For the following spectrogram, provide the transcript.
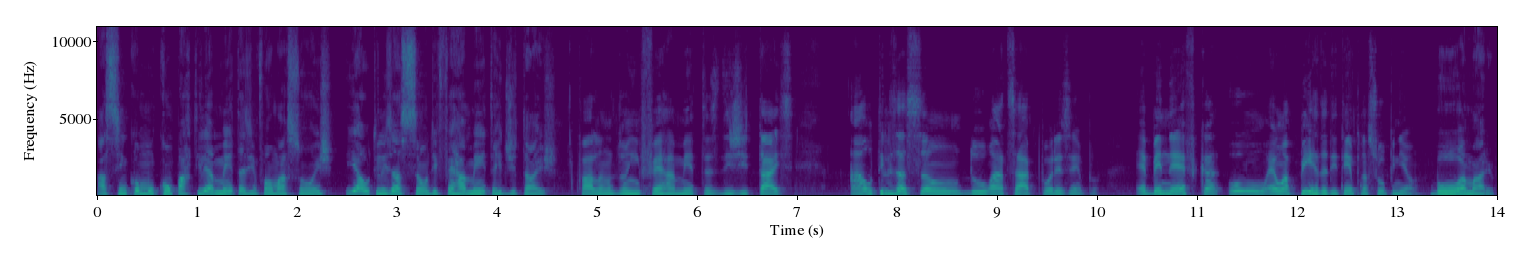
assim como o compartilhamento das informações e a utilização de ferramentas digitais. Falando em ferramentas digitais, a utilização do WhatsApp, por exemplo, é benéfica ou é uma perda de tempo, na sua opinião? Boa, Mário.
